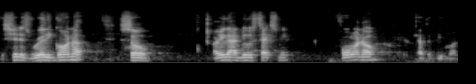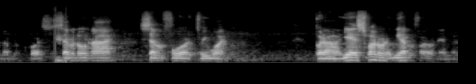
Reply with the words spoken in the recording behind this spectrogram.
The shit is really going up. So all you gotta do is text me 410, kept the beat my number, of course, 709 7431. But uh yeah, it's fun on it. We having fun on that, man.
